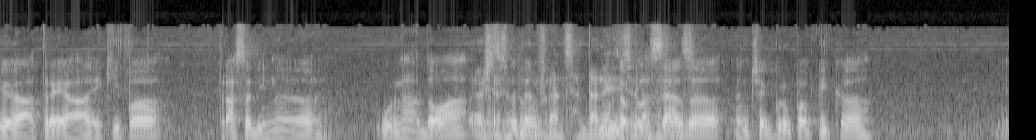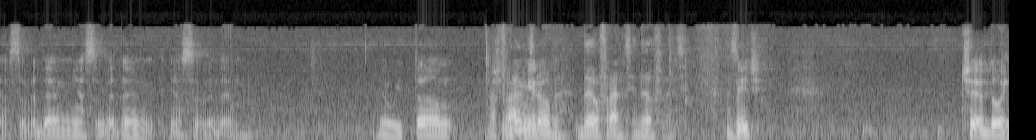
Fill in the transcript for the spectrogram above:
e a treia echipă, trasă din uh, urna a doua. Ia Ăștia să se duc vedem cu Franța. Danezii unde o se duc cu plasează, în ce grupă pică. Ia să vedem, ia să vedem, ia să vedem. Ne uităm La și ne Franța. mirăm. Dă-o Franței, dă-o Franței. Zici? C2.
